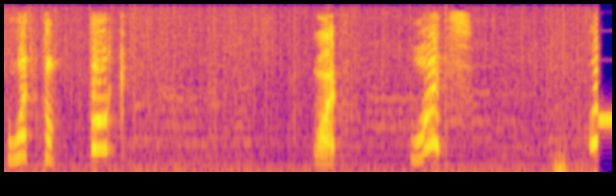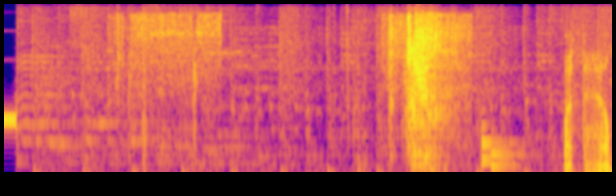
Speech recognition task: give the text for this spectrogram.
What the, f- what the? What? What? What the hell?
